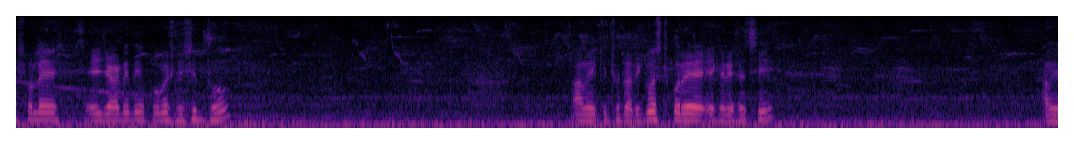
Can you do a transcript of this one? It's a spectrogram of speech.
আসলে এই জায়গাটিতে প্রবেশ নিষিদ্ধ। আমি কিছুটা রিকোয়েস্ট করে এখানে এসেছি। আমি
